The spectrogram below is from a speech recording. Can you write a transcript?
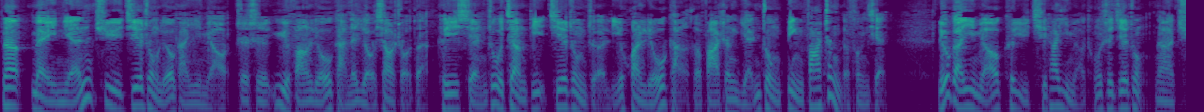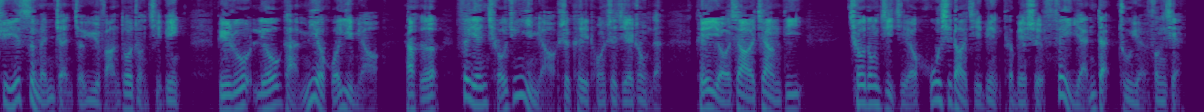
那每年去接种流感疫苗，这是预防流感的有效手段，可以显著降低接种者罹患流感和发生严重并发症的风险。流感疫苗可与其他疫苗同时接种，那去一次门诊就预防多种疾病。比如流感灭活疫苗，它和肺炎球菌疫苗是可以同时接种的，可以有效降低秋冬季节呼吸道疾病，特别是肺炎的住院风险。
